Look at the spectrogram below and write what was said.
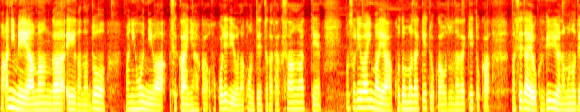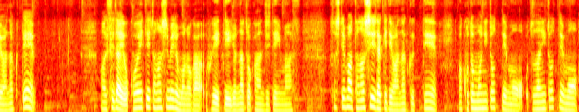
まあ、アニメや漫画映画など、まあ、日本には世界に誇れるようなコンテンツがたくさんあってそれは今や子供だけとか大人だけとか、まあ、世代を区切るようなものではなくて、まあ、世代を超えて楽しめるものが増えているなと感じています。そしてまあ楽しいだけではなくて、まあ、子供にとっても大人にとっても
